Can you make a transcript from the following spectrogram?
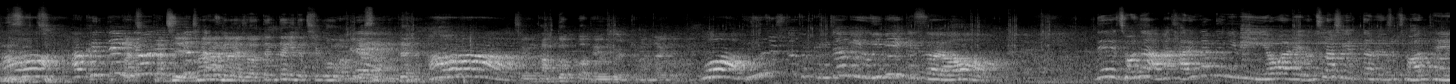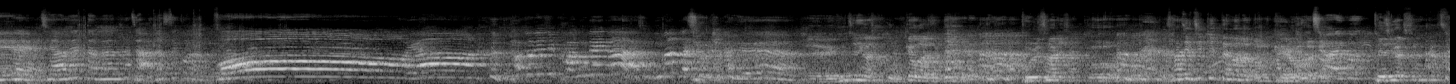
아, 아 그때 인연이 같이 촬영장에서 땡땡이도 치고 막 네. 이랬었는데 아, 지금 감독과 배우를 이렇게 만나게 됐네요. 와, 공효진 씨도 굉장히 의미 있겠어요. 네, 저는 아마 다른 감독님이 이 영화를 연출하시겠다면서 저한테 네. 제안했다면 하지 않았을 거라고 생각해요. 와, 야, 감독님 지금 광대가 지금 이만까지 올라가는. 네, 여기 효진이가 자꾸 웃겨가지고 돌살이 자꾸 사진 찍힐 때마다 너무 웃지 괴로워서 말고. 돼지가 생각하지.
